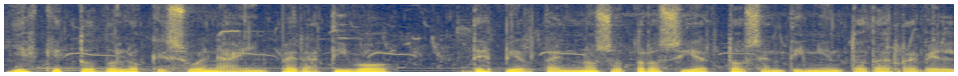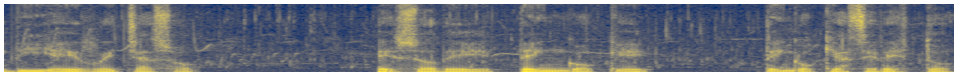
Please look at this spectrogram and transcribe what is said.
Y es que todo lo que suena imperativo despierta en nosotros cierto sentimiento de rebeldía y rechazo. Eso de tengo que, tengo que hacer esto,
